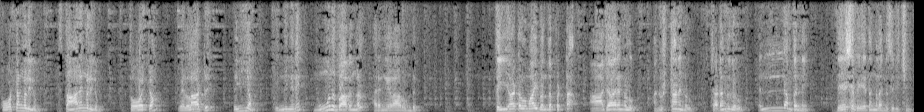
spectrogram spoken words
കോട്ടങ്ങളിലും സ്ഥാനങ്ങളിലും തോറ്റം വെള്ളാട്ട് തെയ്യം എന്നിങ്ങനെ മൂന്ന് ഭാഗങ്ങൾ അരങ്ങേറാറുണ്ട്. തെയ്യാട്ടവുമായി ബന്ധപ്പെട്ട ആചാരങ്ങളും അനുഷ്ഠാനങ്ങളും ചടങ്ങുകളും എല്ലാം തന്നെ ദേശഭേദങ്ങളനുസരിച്ചും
